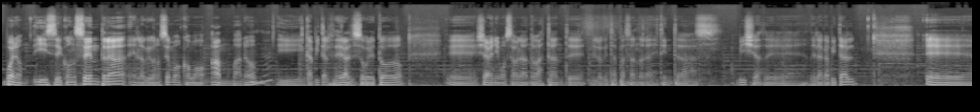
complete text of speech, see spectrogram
Bueno, y se concentra en lo que conocemos como AMBA, ¿no? Y en Capital Federal sobre todo. Eh, ya venimos hablando bastante de lo que está pasando en las distintas villas de, de la capital. Eh,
